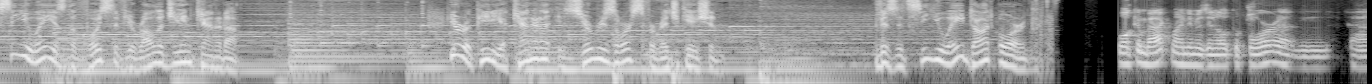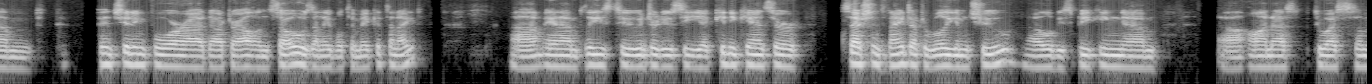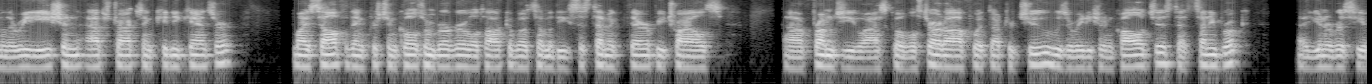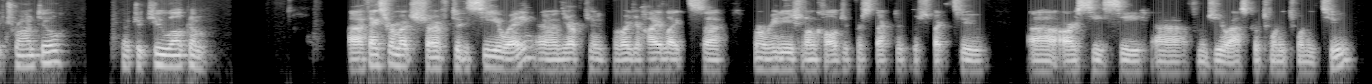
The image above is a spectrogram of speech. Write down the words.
CUA is the voice of urology in Canada. Europedia Canada is your resource for education. Visit CUA.org. Welcome back. My name is Anil Kapoor, and um, pinch hitting for uh, Dr. Alan So, who's unable to make it tonight. Um, and I'm pleased to introduce the uh, kidney cancer session tonight. Dr. William Chu uh, will be speaking um, uh, on us to us some of the radiation abstracts in kidney cancer. Myself and then Christian Kollmannsberger will talk about some of the systemic therapy trials uh, from GU ASCO. We'll start off with Dr. Chu, who's a radiation oncologist at Sunnybrook at University of Toronto. Dr. Chu, welcome. Uh, thanks very much uh, to the CUA and the opportunity to provide your highlights uh, from a radiation oncology perspective with respect to uh, RCC uh, from GU ASCO 2022.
